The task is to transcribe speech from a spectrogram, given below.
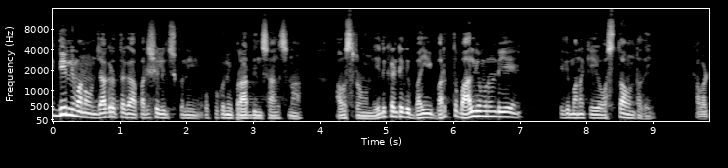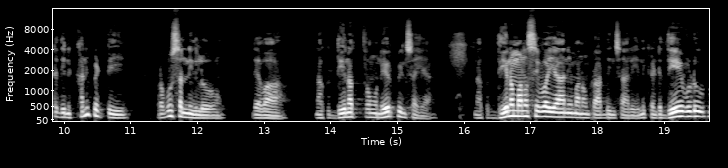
దీన్ని మనం జాగ్రత్తగా పరిశీలించుకుని ఒప్పుకొని ప్రార్థించాల్సిన అవసరం ఉంది. ఎందుకంటే ఇది బై బర్త్ బాల్యం నుండియే ఇది మనకి వస్తూ ఉంటుంది. కాబట్టి దీన్ని కనిపెట్టి ప్రభు సన్నిధిలో దేవా నాకు దీనత్వము నేర్పించయ్యా. నాకు దీన మనసు ఇవ్వయ్యా అని మనం ప్రార్థించాలి. ఎందుకంటే దేవుడు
